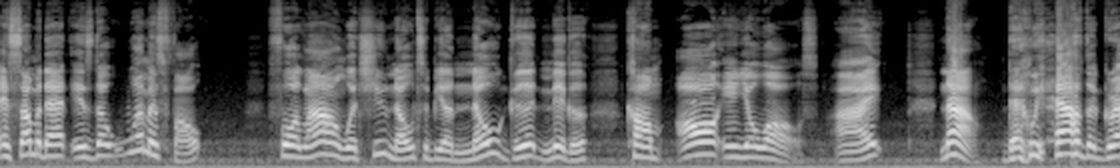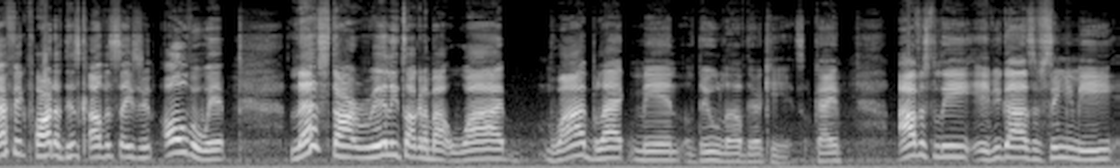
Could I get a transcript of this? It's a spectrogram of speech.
And some of that is the woman's fault for allowing what you know to be a no good nigga come all in your walls. Alright? Now that we have the graphic part of this conversation over with, let's start really talking about why why black men do love their kids, okay? Obviously, if you guys have seen me,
